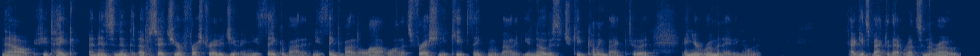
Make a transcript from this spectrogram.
Now, if you take an incident that upsets you or frustrated you and you think about it and you think about it a lot while it's fresh and you keep thinking about it, you notice that you keep coming back to it and you're ruminating on it that gets back to that ruts in the road.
